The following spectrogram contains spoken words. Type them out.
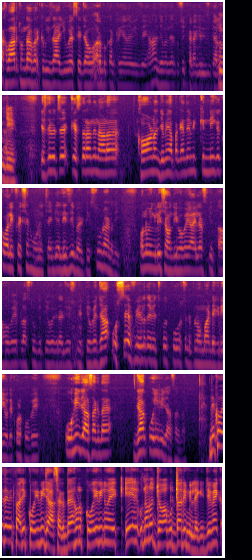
ਅਖਬਾਰ ਚ ਹੁੰਦਾ ਵਰਕ ਵੀਜ਼ਾ ਯੂਐਸਏ ਜਾਓ ਅਰਬ ਕੰਟਰੀਆਂ ਦੇ ਵੀਜ਼ੇ ਹਨਾ? ਜਿਵੇਂ ਦੇ ਤੁਸੀਂ ਕੈਟਾਗਰੀਜ਼ ਗੱਲ ਕਰ ਜੀ। ਇਸ ਦੇ ਵਿੱਚ ਕਿਸ ਤਰ੍ਹਾਂ ਦੇ ਨਾਲ ਕੌਣ ਜਿਵੇਂ ਆਪਾਂ ਕਹਿੰਦੇ ਆ ਵੀ ਕਿੰਨੀ ਕੁ ਕੁਆਲੀਫਿਕੇਸ਼ਨ ਹੋਣੀ ਚਾਹੀਦੀ ਹੈ ਐਲੀਜੀਬਿਲਟੀ ਸਟੂਡੈਂਟ ਦੀ। ਉਹਨੂੰ ਇੰਗਲਿਸ਼ ਆਉਂਦੀ ਹੋਵੇ ਆਈਲਟਸ ਕੀਤਾ ਹੋਵੇ ਪਲੱਸ 2 ਕੀਤੀ ਹੋਵੇ ਗ੍ਰੈਜੂਏਸ਼ਨ ਕੀਤੀ ਹੋਵੇ ਜਾਂ ਉਸੇ ਫੀਲਡ ਦੇ ਵਿੱਚ ਕੋਈ ਕੋਰਸ ਡਿਪਲੋਮਾ ਡਿਗਰੀ ਉਹਦੇ ਕੋਲ ਹੋਵੇ ਉਹੀ ਜਾ ਸਕਦਾ ਹੈ ਜਾਂ ਕੋਈ ਵੀ ਜਾ ਸਕਦਾ ਹੈ। ਦੇਖੋ, ਇਹਦੇ ਵਿੱਚ ਭਾਜੀ ਕੋਈ ਵੀ ਜਾ ਸਕਦਾ ਹੁਣ ਕੋਈ ਵੀ ਨੂੰ ਇੱਕ ਇਹ ਉਹਨਾਂ ਨੂੰ ਜੌਬ ਉੱਦਾਂ ਦੀ ਮਿਲੇਗੀ। ਜਿਵੇਂ ਇੱਕ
